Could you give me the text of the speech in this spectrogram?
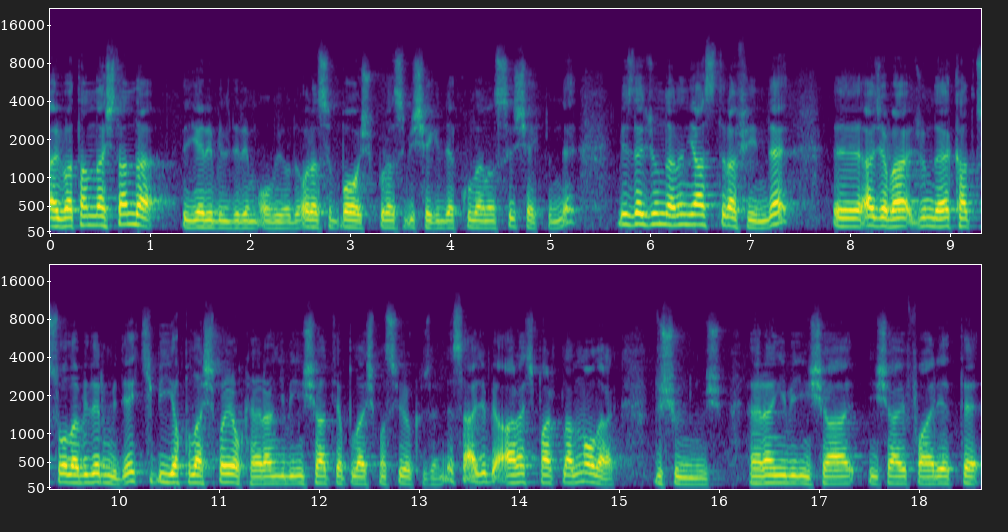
vatandaştan da geri bildirim oluyordu. Orası boş, burası bir şekilde kullanılsın şeklinde. Biz de Cunda'nın yaz trafiğinde e, acaba Cunda'ya katkısı olabilir mi diye ki bir yapılaşma yok. Herhangi bir inşaat yapılaşması yok üzerinde. Sadece bir araç parklanma olarak düşünülmüş. Herhangi bir inşa, inşai faaliyette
